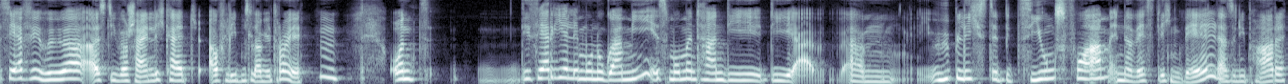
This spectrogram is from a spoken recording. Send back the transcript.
sehr viel höher als die Wahrscheinlichkeit auf lebenslange Treue. Hm. Und die serielle Monogamie ist momentan die, die ähm, üblichste Beziehungsform in der westlichen Welt. Also die Paare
